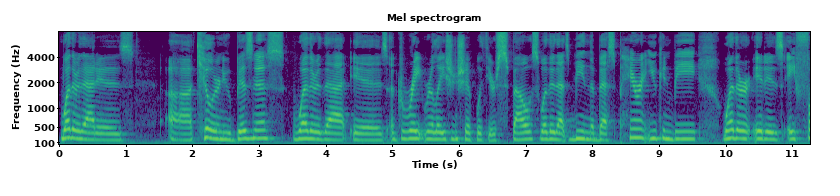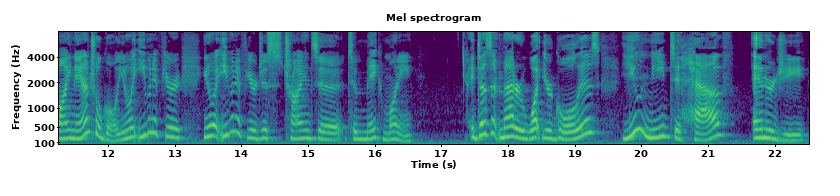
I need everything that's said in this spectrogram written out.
whether that is a killer new business, whether that is a great relationship with your spouse, whether that's being the best parent you can be, whether it is a financial goal. You know even if you're you know even if you're just trying to to make money, it doesn't matter what your goal is, you need to have energy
